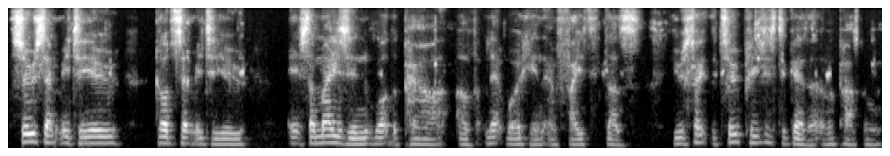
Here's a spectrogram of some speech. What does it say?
Sue sent me to you. God sent me to you. It's amazing what the power of networking and faith does. You take the two pieces together of a puzzle,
